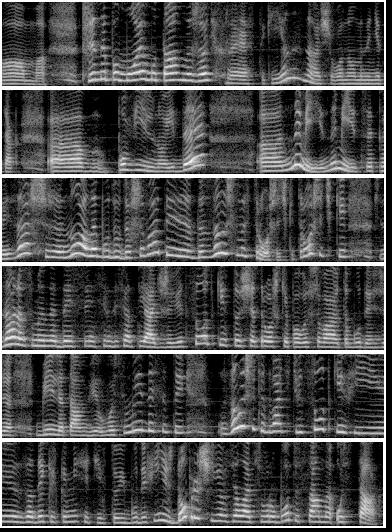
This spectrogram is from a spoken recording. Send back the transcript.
гамма, чи не, по-моєму, там лежать хрестики. Я не знаю, що воно у мене не так е, повільно йде. Е, Не мій, не мій це пейзаж, ну але буду дошивати. Залишилось трошечки. Трошечки. Зараз в мене десь 75 вже відсотків, то ще трошки повишиваю, то буде вже біля там ві- 80. Залишиться 20% і за декілька місяців то і буде фініш. Добре, що я взяла цю роботу саме ось так,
